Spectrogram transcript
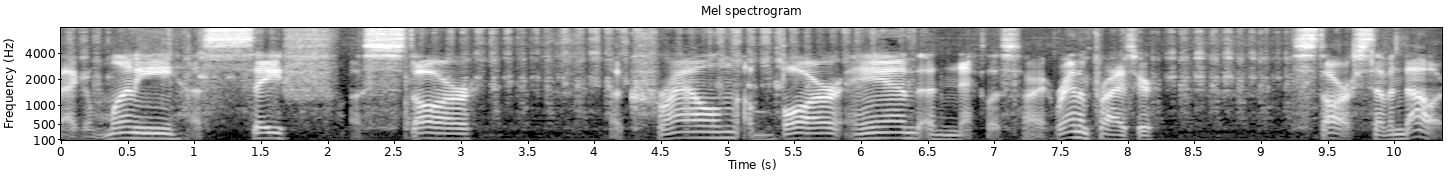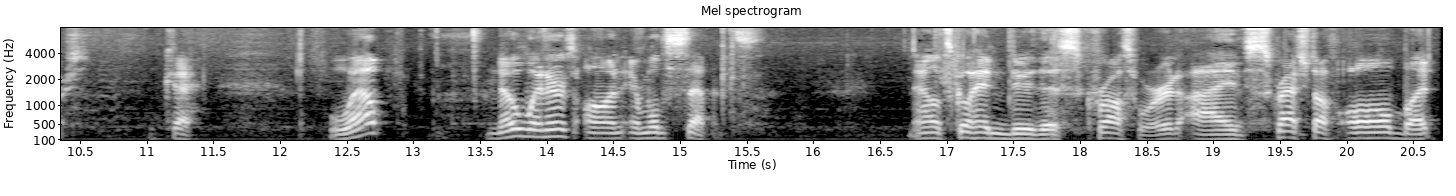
bag of money, a safe, a star, a crown, a bar, and a necklace. Alright, random prize here. Star, $7. Okay. Well, no winners on Emerald 7s. Now let's go ahead and do this crossword. I've scratched off all but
